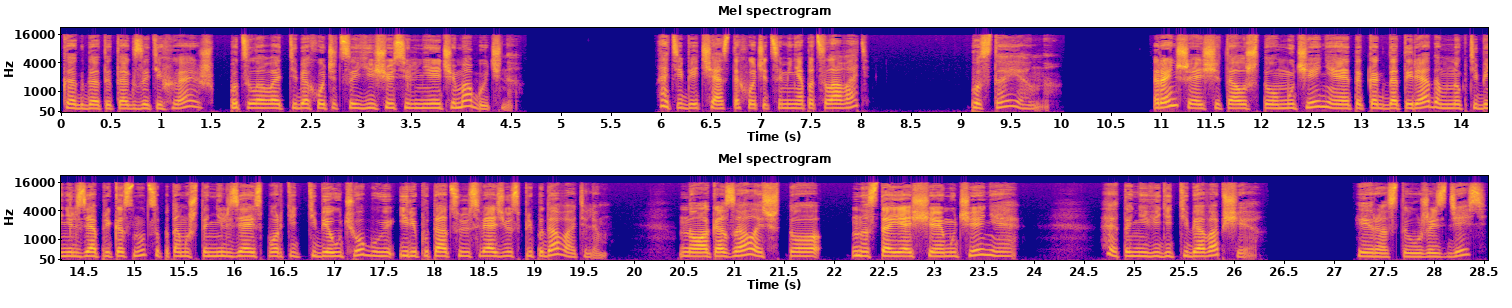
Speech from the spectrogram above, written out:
«Когда ты так затихаешь, поцеловать тебя хочется еще сильнее, чем обычно». «А тебе часто хочется меня поцеловать?» «Постоянно». Раньше я считал, что мучение — это когда ты рядом, но к тебе нельзя прикоснуться, потому что нельзя испортить тебе учебу и репутацию связью с преподавателем. Но оказалось, что настоящее мучение — это не видеть тебя вообще. И раз ты уже здесь,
